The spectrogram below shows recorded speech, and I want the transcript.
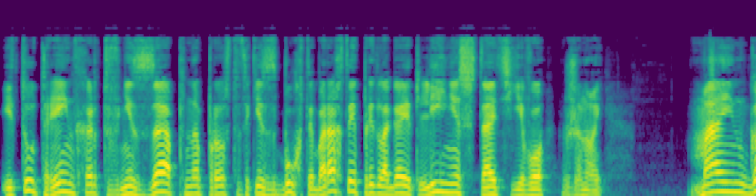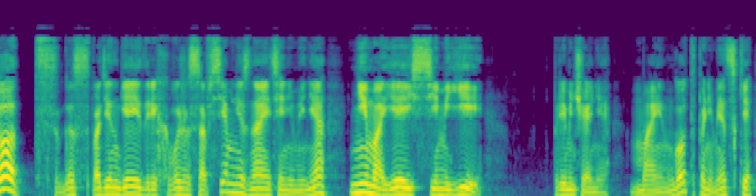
и тут Рейнхард внезапно, просто-таки с бухты-барахты, предлагает Лине стать его женой. «Майн год, господин Гейдрих, вы же совсем не знаете ни меня, ни моей семьи». Примечание. «Майн год» по-немецки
